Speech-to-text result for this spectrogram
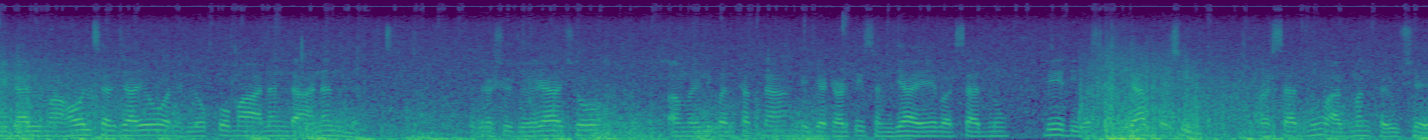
મેઘાવી માહોલ સર્જાયો અને લોકોમાં આનંદ આનંદ. દ્રશ્યો જોઈ રહ્યા છો અમરેલી પંથકના કે જ્યાં ઢળતી સંધ્યાએ વરસાદનું બે દિવસના વિરામ પછી વરસાદનું આગમન થયું છે.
